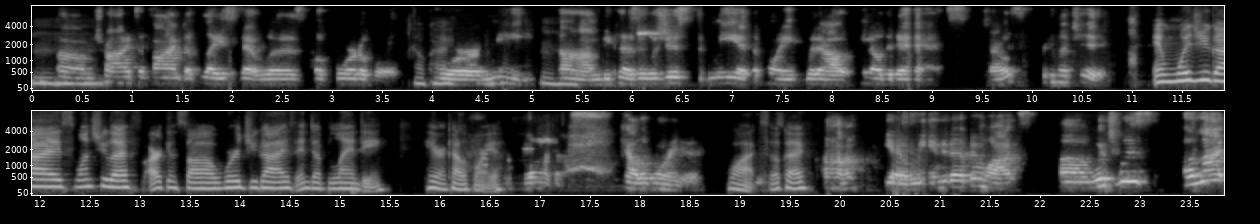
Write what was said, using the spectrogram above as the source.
mm-hmm. um, trying to find a place that was affordable okay. for me, mm-hmm. um, because it was just me at the point without, you know, the dads. That was pretty much it. And would you guys, once you left Arkansas, where'd you guys end up landing? Here in California? Watts, California. Watts, okay. Uh-huh. Yeah, we ended up in Watts, uh, which was a lot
